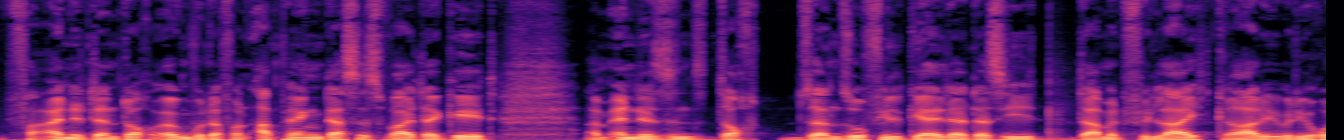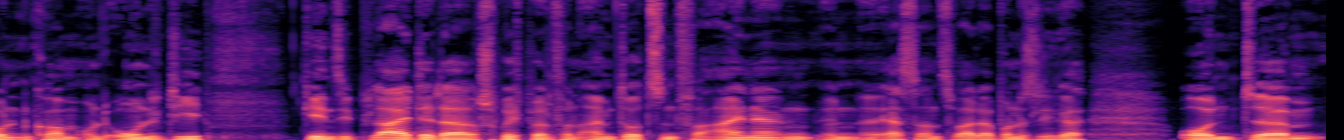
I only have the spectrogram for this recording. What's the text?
Vereine dann doch irgendwo davon abhängen, dass es weitergeht. Am Ende sind doch dann so viel Gelder, dass sie damit vielleicht gerade über die Runden kommen und ohne die gehen sie pleite. Da spricht man von einem Dutzend Vereine in, in erster und zweiter Bundesliga. Und ähm,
